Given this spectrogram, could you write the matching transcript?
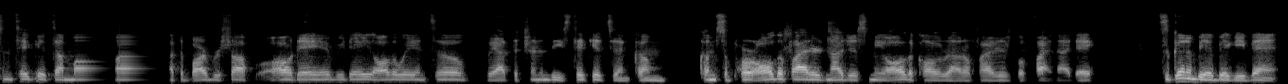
some tickets. I'm uh, at the barber shop all day, every day, all the way until we have to turn in these tickets and come come support all the fighters, not just me, all the Colorado fighters go fight that day it's gonna be a big event,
